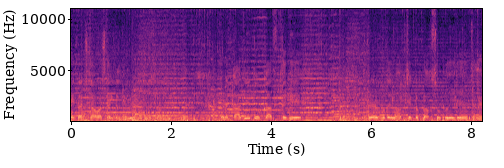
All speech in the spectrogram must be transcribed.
গাইস আজকে আবার সাইকেল নিয়ে বেরিয়ে পড়েছিলাম এটা কাজে তো কাজ থেকে ফেরার পথে ভাবছি একটা ব্লগ শ্যুট হয়ে যায় ওখানে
